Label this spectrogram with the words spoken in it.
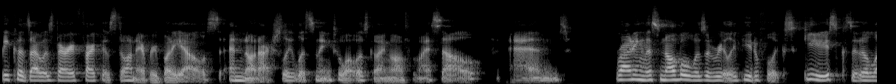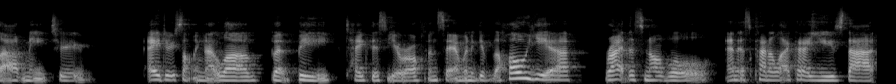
because I was very focused on everybody else and not actually listening to what was going on for myself. And writing this novel was a really beautiful excuse because it allowed me to A, do something I love, but B, take this year off and say, I'm going to give the whole year, write this novel. And it's kind of like I use that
